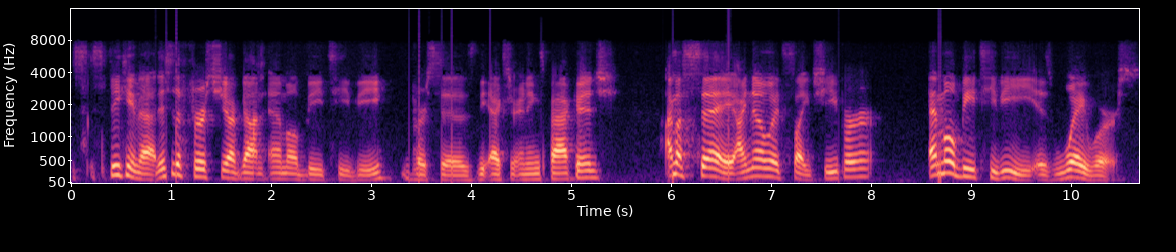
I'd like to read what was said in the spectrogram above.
speaking of that, this is the first year I've gotten MLB TV versus the extra innings package. I must say, I know it's like cheaper. MLB TV is way worse.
